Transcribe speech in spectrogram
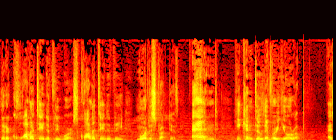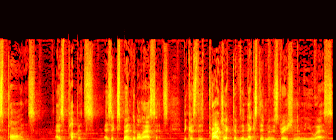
that are qualitatively worse, qualitatively more destructive, and he can deliver Europe as pawns, as puppets as expendable assets. Because the project of the next administration in the US,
